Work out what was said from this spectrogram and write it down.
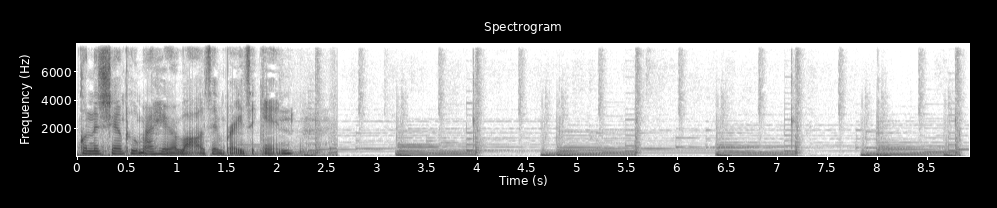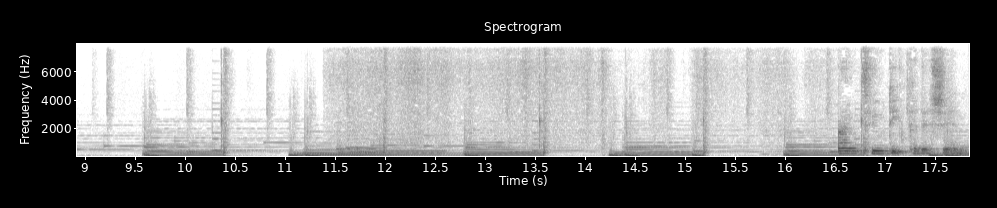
going to shampoo my hair while it's in braids again. To deep condition.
